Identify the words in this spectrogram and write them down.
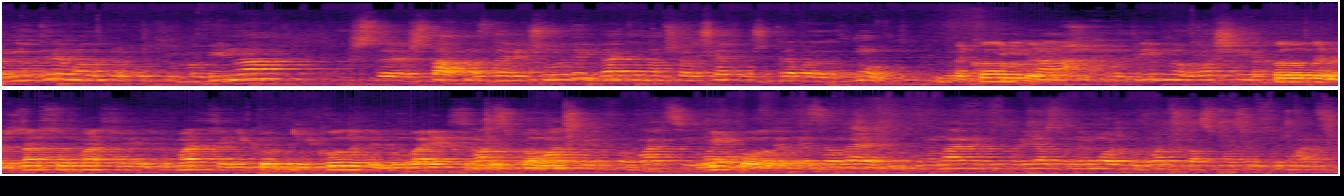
не отримали прибутків, бо війна. Штат нас 9 чоловік, дайте нам ще грошей, тому що треба, ну, Микола Володимирович, потрібно гроші. Микола Володимирович, засоб масової інформації ніколи, ніколи не буває Засоби цілеспроводно. масової інформації має Ніколи. бути незалежні. Комунальне підприємство не може називати засоб масової інформації.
